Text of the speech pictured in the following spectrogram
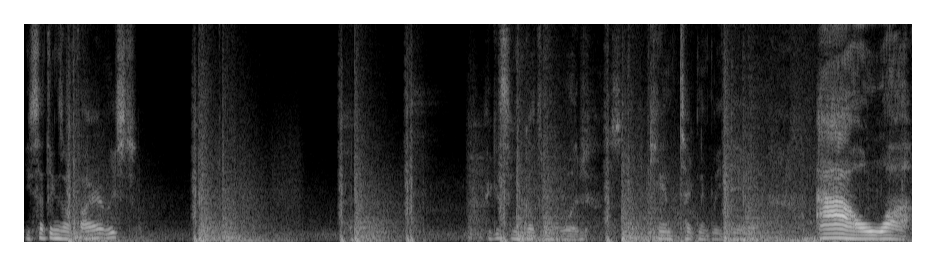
You set things on fire at least? I guess I can go through wood, so I can technically dig. Ow!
